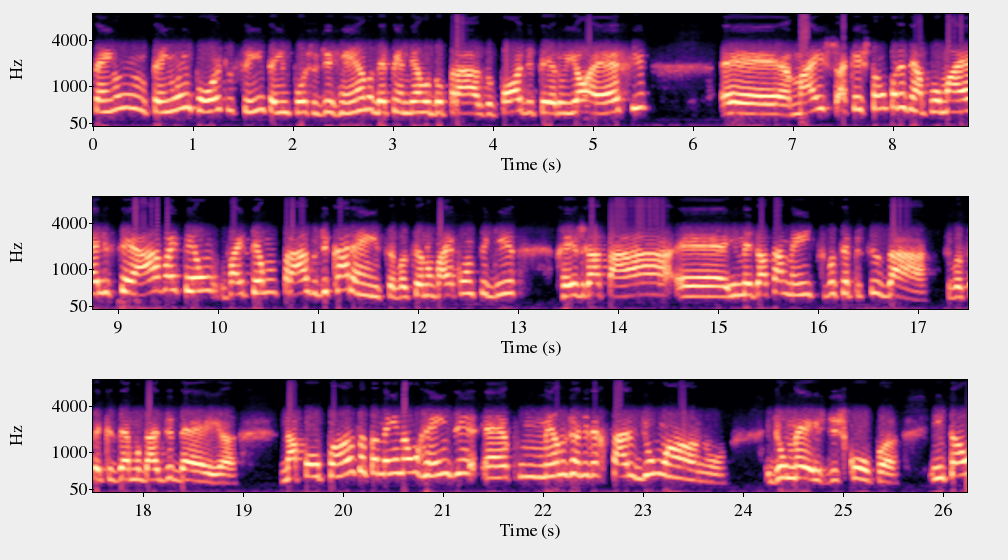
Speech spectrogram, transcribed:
tem, um, tem um imposto, sim, tem imposto de renda, dependendo do prazo, pode ter o IOF, é, mas a questão, por exemplo, uma LCA vai ter, um, vai ter um prazo de carência, você não vai conseguir resgatar é, imediatamente se você precisar, se você quiser mudar de ideia. Na poupança também não rende é, com menos de aniversário de um ano, de um mês, desculpa. Então,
